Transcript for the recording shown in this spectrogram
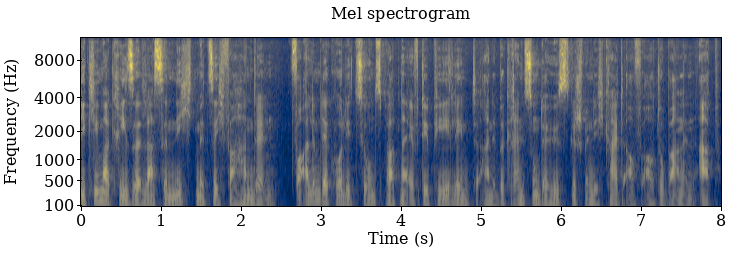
Die Klimakrise lasse nicht mit sich verhandeln. Vor allem der Koalitionspartner FDP lehnt eine Begrenzung der Höchstgeschwindigkeit auf Autobahnen ab.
